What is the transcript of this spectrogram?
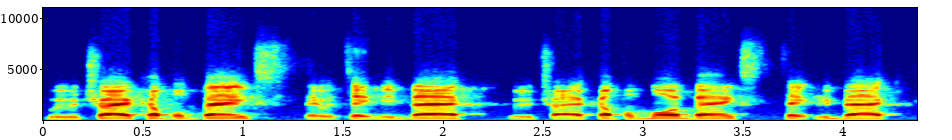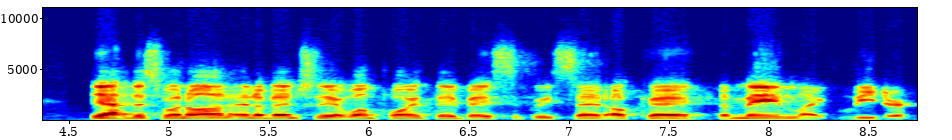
We would try a couple banks. They would take me back. We would try a couple more banks. Take me back. Yeah, this went on, and eventually, at one point, they basically said, "Okay, the main like leader,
